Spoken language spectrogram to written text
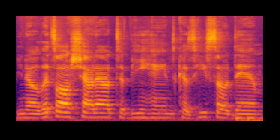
You know, let's all shout out to B Haynes because he's so damn.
